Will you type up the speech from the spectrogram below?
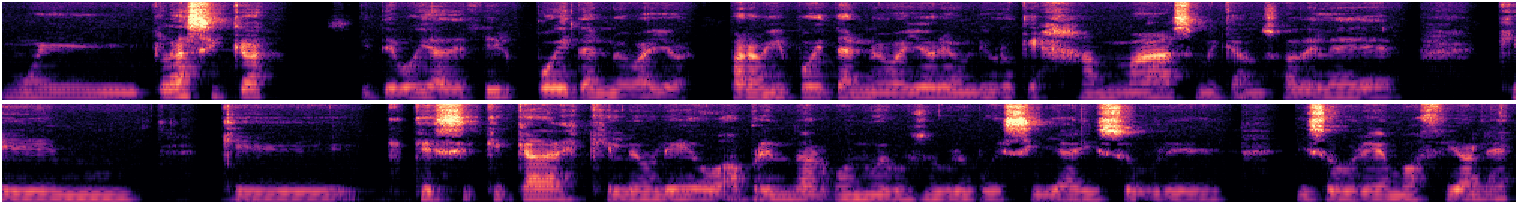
muy clásica y te voy a decir Poeta en Nueva York. Para mí, Poeta en Nueva York es un libro que jamás me canso de leer, que mm, que, que, cada vez que lo leo aprendo algo nuevo sobre poesía y sobre, y sobre emociones.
